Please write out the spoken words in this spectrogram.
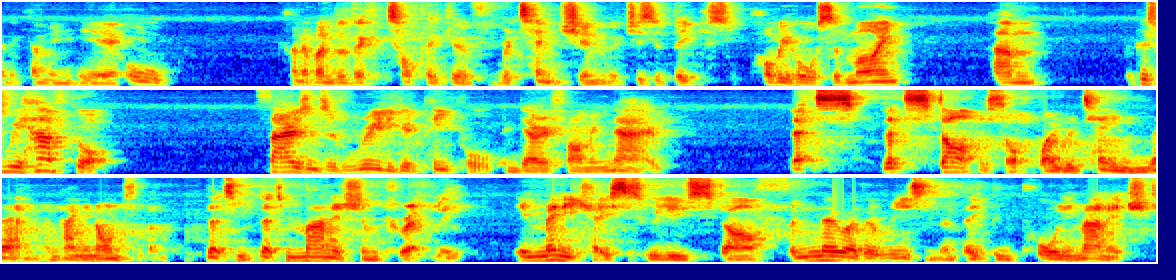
kind of come in here, all kind of under the topic of retention, which is a big hobby horse of mine, um, because we have got thousands of really good people in dairy farming now let's let's start this off by retaining them and hanging on to them. Let's let's manage them correctly. In many cases, we lose staff for no other reason than they've been poorly managed.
